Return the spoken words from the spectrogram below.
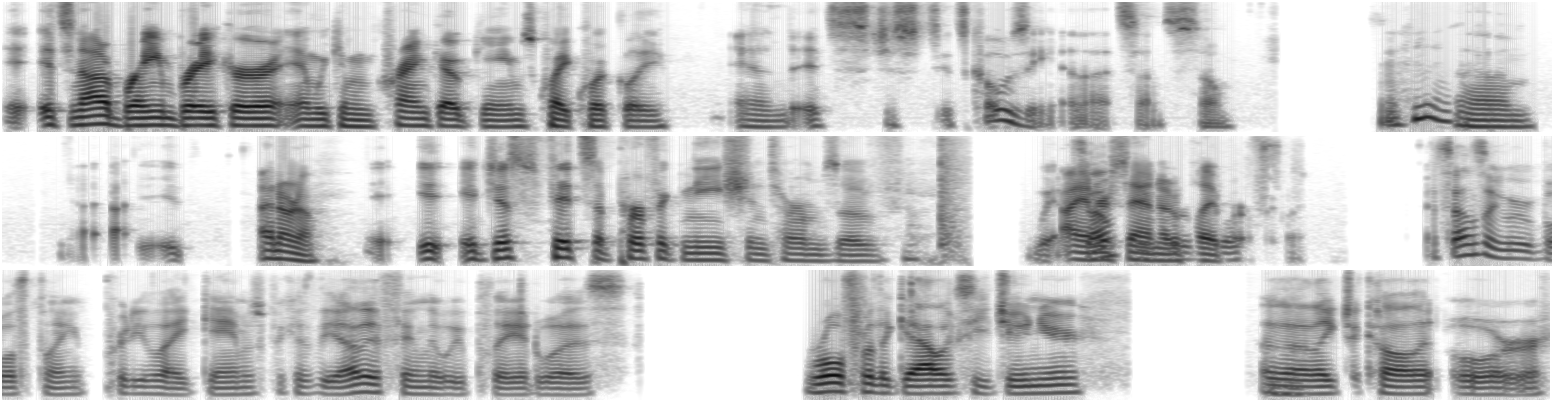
it- it's not a brain breaker, and we can crank out games quite quickly, and it's just it's cozy in that sense. So Mm-hmm. um I- it, I don't know. It, it it just fits a perfect niche in terms of I understand like how to play both- perfectly. It sounds like we were both playing pretty light games because the other thing that we played was Roll for the Galaxy Junior. As I Mhm. like to call it, or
